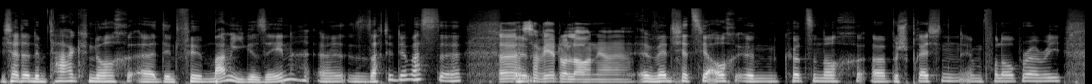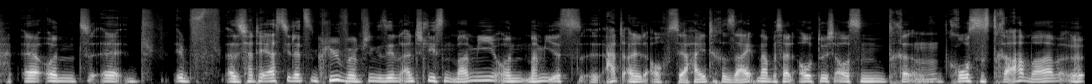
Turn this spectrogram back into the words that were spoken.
ich hatte an dem Tag noch äh, den Film Mami gesehen. Äh, sagte dir was? Äh, äh, Xavier Dolan, ja. ja. Äh, Werde ich jetzt hier auch in Kürze noch äh, besprechen im Follow-Library. Äh, und äh, also ich hatte erst die letzten Glühwürmchen gesehen und anschließend Mami. Und Mami ist, äh, hat halt auch sehr heitere Seiten, aber ist halt auch durchaus ein Dra mhm. großes Drama. Äh,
